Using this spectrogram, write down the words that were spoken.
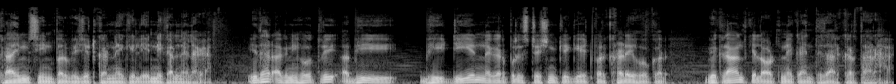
क्राइम सीन पर विज़िट करने के लिए निकलने लगा। इधर अग्निहोत्री अभी भी डीएन नगर पुलिस स्टेशन के गेट पर खड़े होकर विक्रांत के लौटने का इंतज़ार करता रहा।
